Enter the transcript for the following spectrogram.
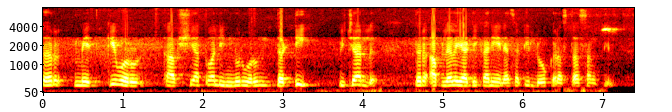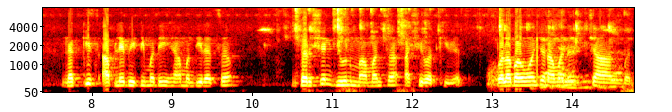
तर मेतकेवरून कापशी अथवा लिंगनूरवरून दड्डी विचारलं तर आपल्याला या ठिकाणी येण्यासाठी लोक रस्ता सांगतील. नक्कीच आपल्या भेटीमध्ये ह्या मंदिराचं दर्शन घेऊन मामांचा आशीर्वाद घेऊयात. बोला बाबांच्या नावानं चांग बल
